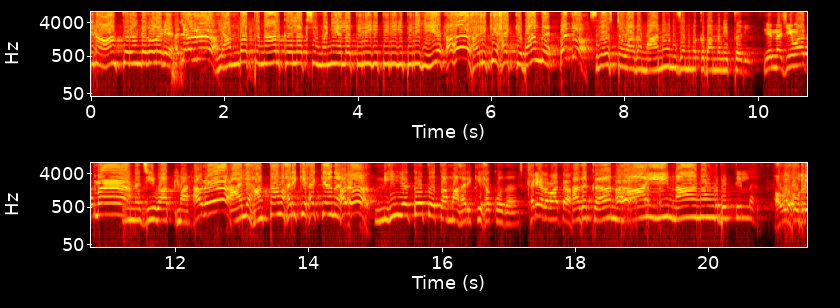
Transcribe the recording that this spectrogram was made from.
ಏನು ಅಂತರಂಗದೊಳಗೆ ಎಂಬತ್ ನಾಲ್ಕು ಲಕ್ಷ ಮನಿ ಎಲ್ಲ ತಿರುಗಿ ತಿರುಗಿ ತಿರುಗಿ ಆಹಾ. ಹರಿಕೆ ಹಾಕಿ ಬಂದ. ಬಂದು? ಶ್ರೇಷ್ಠವಾದ ಮಾನವನ ಜನ್ಮಕ್ಕೆ ಬಂದ ನಿತ್ತದಿ ನಿನ್ನ ಜೀವಾತ್ಮ. ನಿನ್ನ ಜೀವಾತ್ಮ. ಅಲ್ಲಿ ಹಂತಾವ ಹರಿಕೆ ಹಾಕ್ಯಾನ. ನೀ ನೀ ತಮ್ಮ ಹರಿಕೆ ಹಾಕೋದ. ಖರಿ ಅದ ಮಾತ. ಅದಕ್ಕ ನಾಯಿ ನಾನು ಅವನ್ ಬಿಟ್ಟಿಲ್ಲ. ಹೌದು ಹೌದ್ರಿ.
